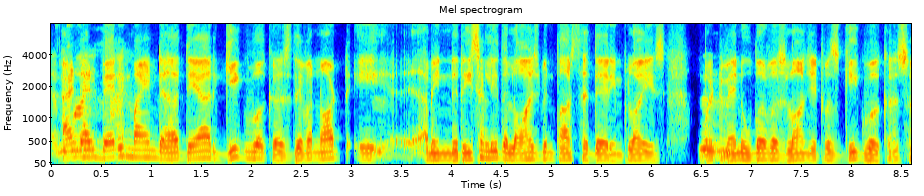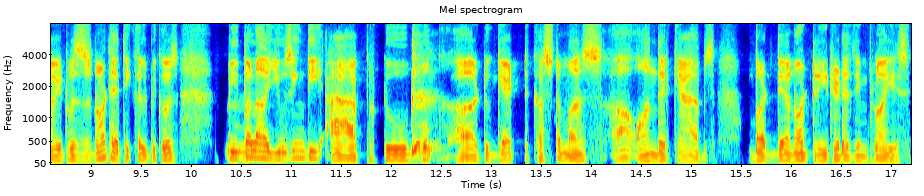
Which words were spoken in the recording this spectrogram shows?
and, and bear in mind, uh, they are gig workers. They were not. A, I mean, recently the law has been passed that they're employees, but mm-hmm. when Uber was launched, it was gig workers. So it was not ethical because people mm-hmm. are using the app to book uh, to get customers uh, on their cabs, but they are not treated as employees.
